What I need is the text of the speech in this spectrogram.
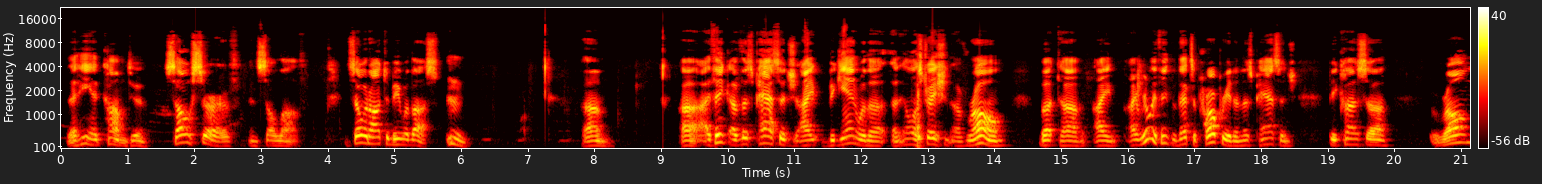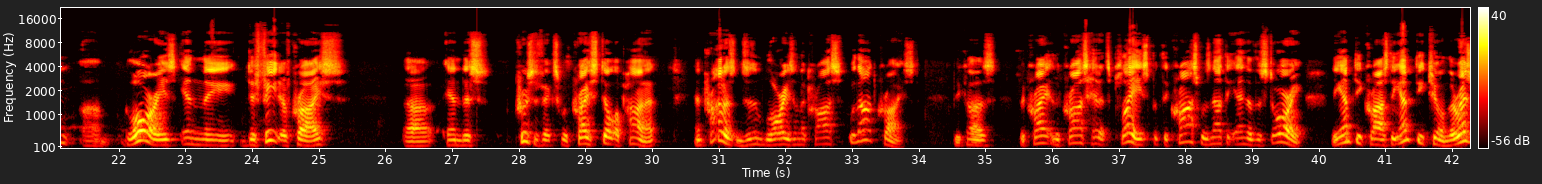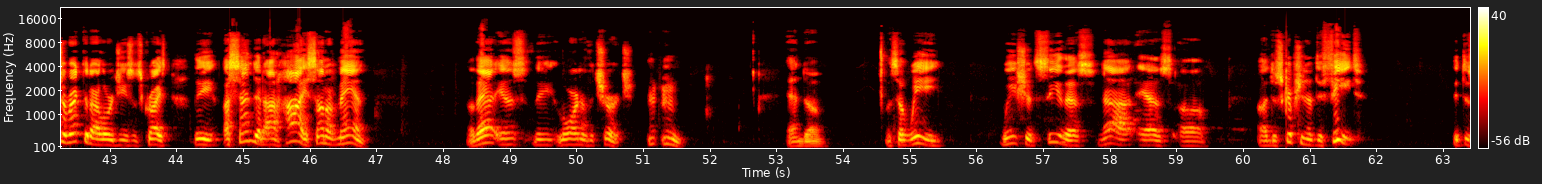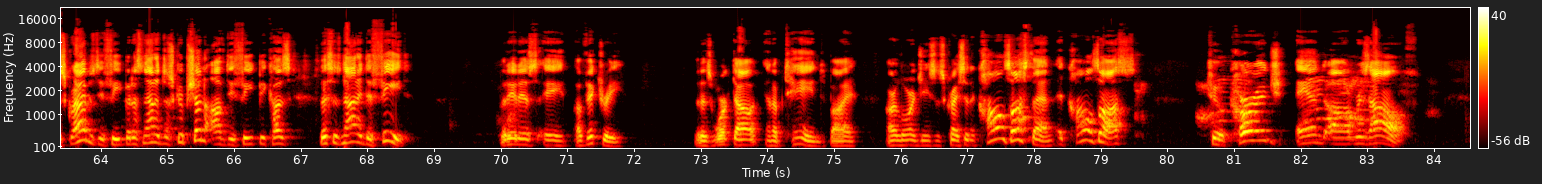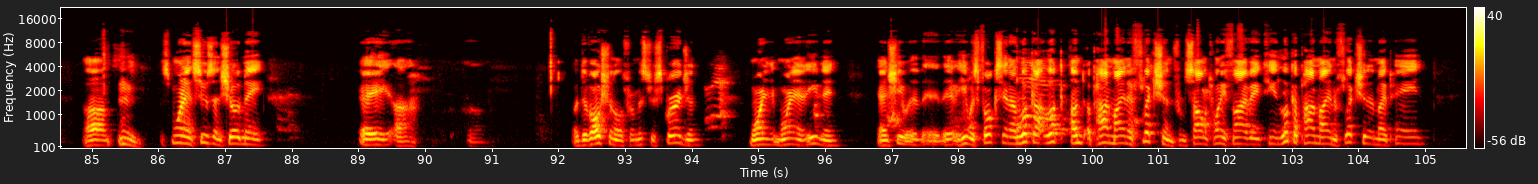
that he had come to so serve and so love. So it ought to be with us. um, uh, I think of this passage, I began with a, an illustration of Rome, but uh, I, I really think that that's appropriate in this passage because uh, Rome um, glories in the defeat of Christ uh, and this crucifix with Christ still upon it, and Protestantism glories in the cross without Christ, because the, the cross had its place, but the cross was not the end of the story. The empty cross, the empty tomb, the resurrected our Lord Jesus Christ, the ascended on high Son of Man. Now that is the Lord of the church. and um, so we we should see this not as a, a description of defeat. It describes defeat, but it's not a description of defeat because this is not a defeat, but it is a, a victory that is worked out and obtained by our Lord Jesus Christ. And it calls us then, it calls us to courage and uh, resolve. Um, This morning, Susan showed me a, uh, a devotional from Mr. Spurgeon, morning, morning and evening, and she he was focusing on look look upon mine affliction from Psalm twenty five eighteen. Look upon mine affliction and my pain,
